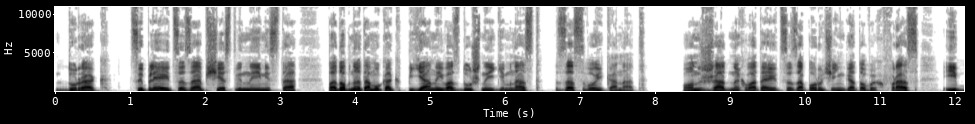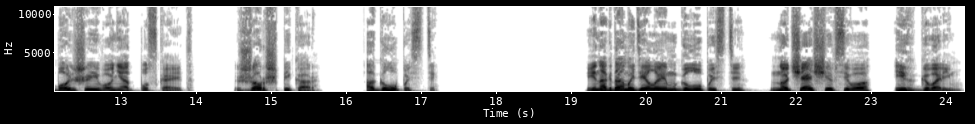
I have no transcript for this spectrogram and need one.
Дурак цепляется за общественные места, подобно тому, как пьяный воздушный гимнаст за свой канат. Он жадно хватается за поручень готовых фраз и больше его не отпускает. Жорж Пикар. О глупости. Иногда мы делаем глупости, но чаще всего их говорим.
